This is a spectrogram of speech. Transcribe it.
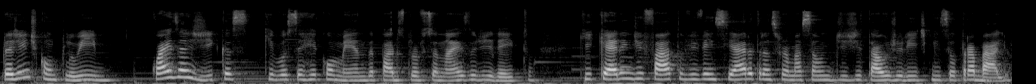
para a gente concluir, quais as dicas que você recomenda para os profissionais do direito que querem de fato vivenciar a transformação digital jurídica em seu trabalho,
